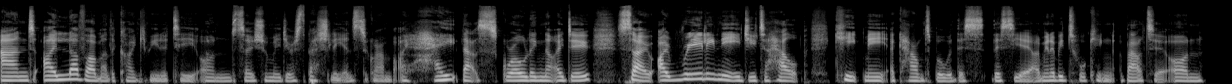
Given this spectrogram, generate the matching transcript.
And I love our Motherkind community on social media, especially Instagram, but I hate that scrolling that I do. So I really need you to help keep me accountable with this this year. I'm going to be talking about it on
